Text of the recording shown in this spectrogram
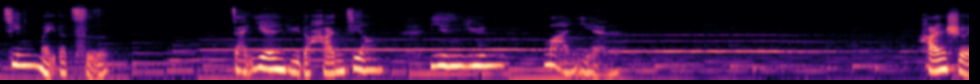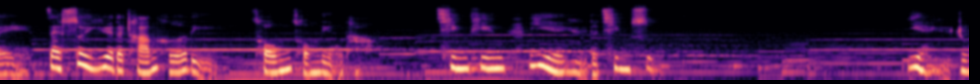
精美的词，在烟雨的寒江氤氲蔓延。寒水在岁月的长河里匆匆流淌，倾听夜雨的倾诉。夜雨中，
